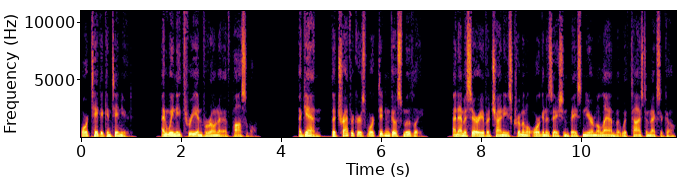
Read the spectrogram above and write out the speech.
Ortega continued. And we need 3 in Verona if possible. Again, the traffickers' work didn't go smoothly. An emissary of a Chinese criminal organization based near Milan but with ties to Mexico,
